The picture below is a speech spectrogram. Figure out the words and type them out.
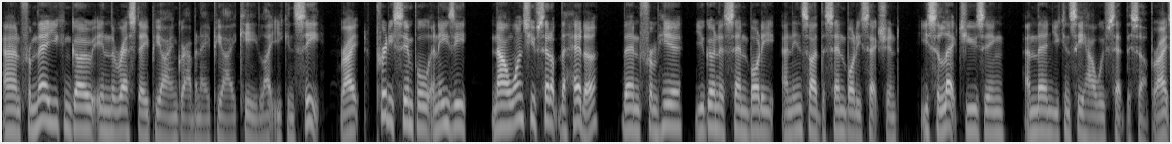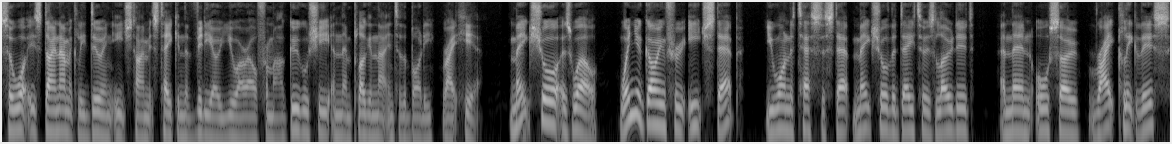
And from there, you can go in the REST API and grab an API key like you can see right? Pretty simple and easy. Now, once you've set up the header, then from here, you're going to send body, and inside the send body section, you select using and then you can see how we've set this up, right? So what it's dynamically doing each time, it's taking the video URL from our Google Sheet and then plugging that into the body right here. Make sure as well, when you're going through each step, you want to test the step, make sure the data is loaded, and then also right click this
